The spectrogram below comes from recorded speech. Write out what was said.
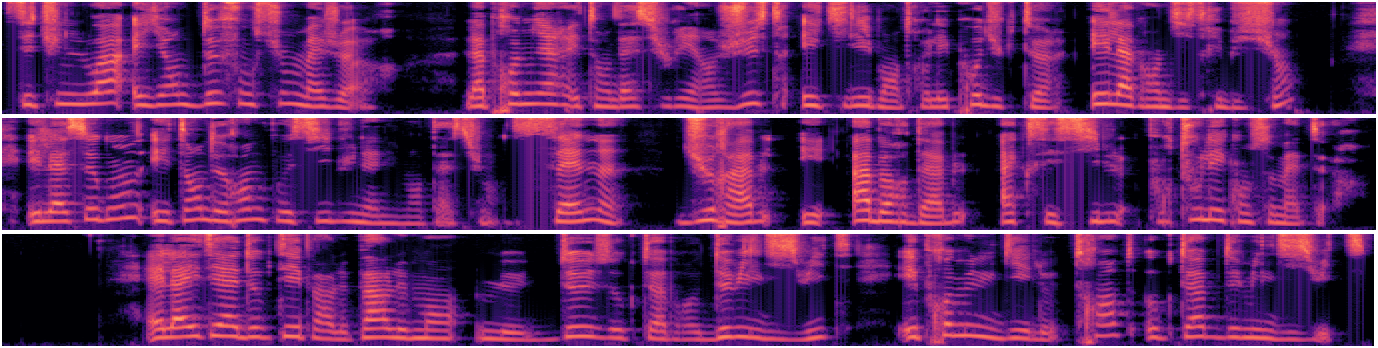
c'est une loi ayant deux fonctions majeures. La première étant d'assurer un juste équilibre entre les producteurs et la grande distribution, et la seconde étant de rendre possible une alimentation saine, durable et abordable, accessible pour tous les consommateurs. Elle a été adoptée par le Parlement le 2 octobre 2018 et promulguée le 30 octobre 2018.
